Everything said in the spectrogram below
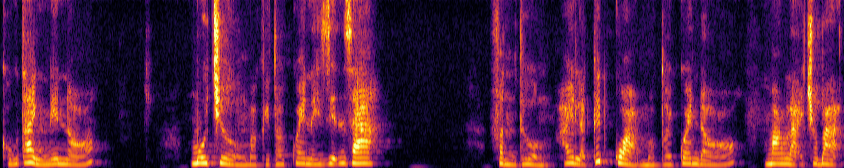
cấu thành nên nó, môi trường mà cái thói quen ấy diễn ra, phần thưởng hay là kết quả mà thói quen đó mang lại cho bạn.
